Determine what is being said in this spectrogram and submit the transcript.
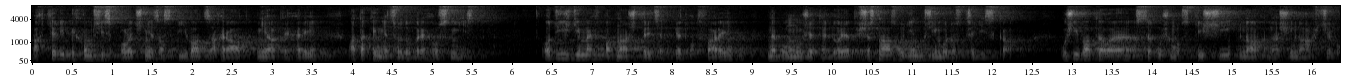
a chtěli bychom si společně zaspívat, zahrát nějaké hry a také něco dobrého sníst. Odjíždíme v 15.45 od Fary, nebo můžete dojet v 16 hodin přímo do střediska. Uživatelé se už moc těší na naši návštěvu.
